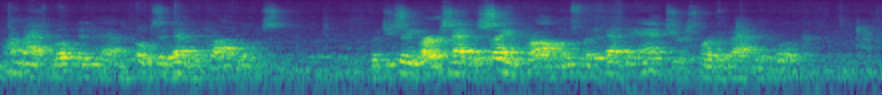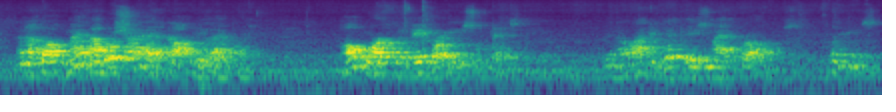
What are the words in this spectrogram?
My math book didn't have those, it had the problems. But you see, hers had the same problems, but it had the answers further back in the book. And I thought, man, I wish I had a copy of that one. Homework would be wouldn't it? You know, I could get these math problems pretty easy.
